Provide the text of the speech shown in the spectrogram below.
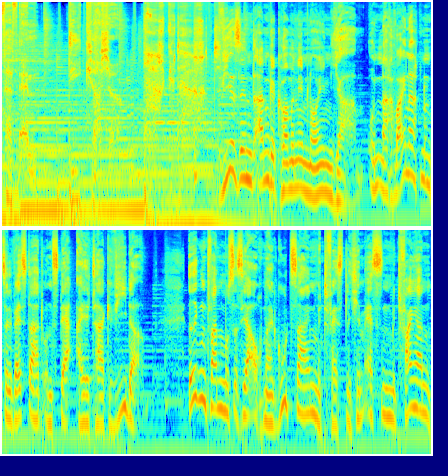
FFN, die Kirche. Nachgedacht. Wir sind angekommen im neuen Jahr und nach Weihnachten und Silvester hat uns der Alltag wieder. Irgendwann muss es ja auch mal gut sein mit festlichem Essen, mit Feiern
